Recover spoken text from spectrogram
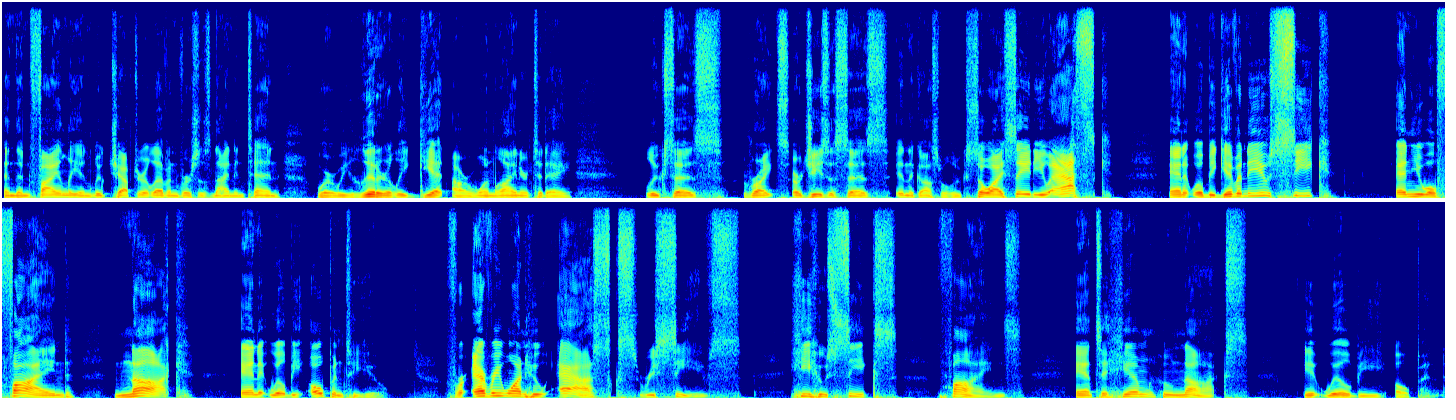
And then finally, in Luke chapter 11, verses 9 and 10, where we literally get our one liner today, Luke says, writes, or Jesus says in the Gospel of Luke, So I say to you, ask, and it will be given to you, seek, and you will find Knock, and it will be open to you. For everyone who asks receives, he who seeks finds, and to him who knocks it will be opened.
